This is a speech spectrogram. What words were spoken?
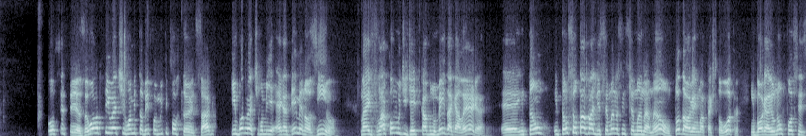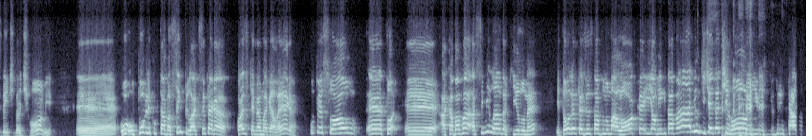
Com certeza. O Orbita e o At Home também foi muito importante, sabe? Embora o At Home era bem menorzinho, mas lá como o DJ ficava no meio da galera, é, então, então, se eu tava ali semana sim, semana não, toda hora em uma festa ou outra, embora eu não fosse residente do At Home, é, o, o, público que estava sempre lá, que sempre era quase que a mesma galera, o pessoal é, to, é, acabava assimilando aquilo, né? Então eu lembro que às vezes estava numa loca e alguém que estava ah, ali o DJ da T-Home, brincava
